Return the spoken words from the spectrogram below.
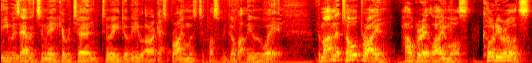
he was ever to make a return to AEW, or I guess Bryan was to possibly go back the other way, the man that told Bryan how great Lion was, Cody Rhodes.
